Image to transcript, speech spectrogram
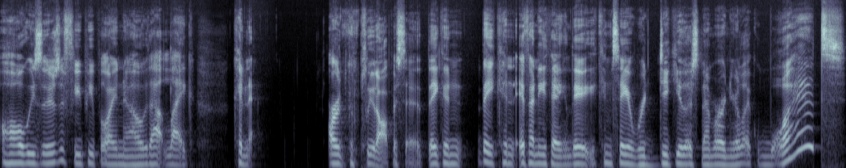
always there's a few people I know that like can are the complete opposite. They can they can if anything they can say a ridiculous number, and you're like what?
